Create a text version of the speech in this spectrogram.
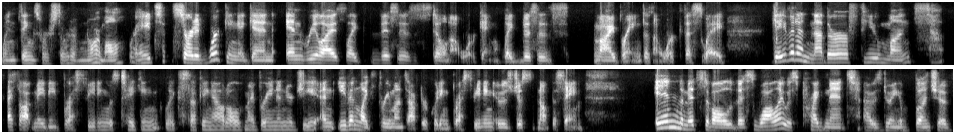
when things were sort of normal right started working again and realized like this is still not working. Like this is my brain doesn't work this way. Gave it another few months I thought maybe breastfeeding was taking like sucking out all of my brain energy. And even like three months after quitting breastfeeding, it was just not the same. In the midst of all of this, while I was pregnant, I was doing a bunch of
